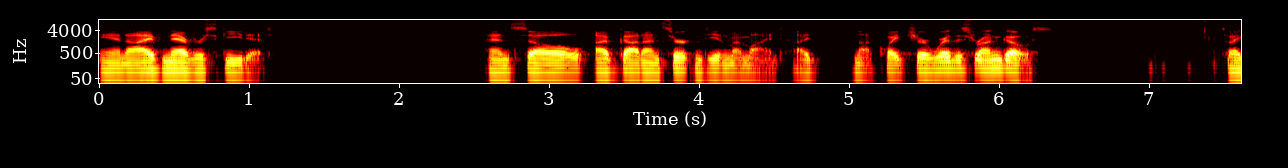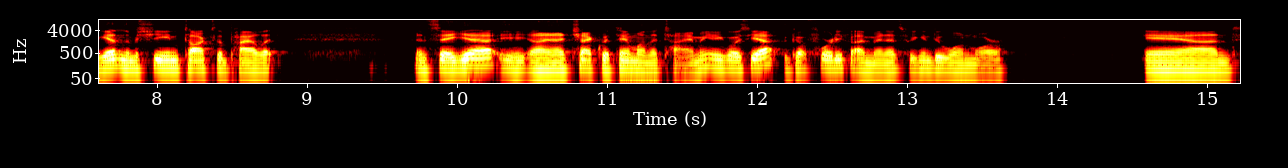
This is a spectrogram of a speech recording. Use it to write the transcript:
and I've never skied it. And so I've got uncertainty in my mind. I'm not quite sure where this run goes. So I get in the machine, talk to the pilot, and say, Yeah. And I check with him on the timing. He goes, Yeah, we've got 45 minutes. We can do one more. And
